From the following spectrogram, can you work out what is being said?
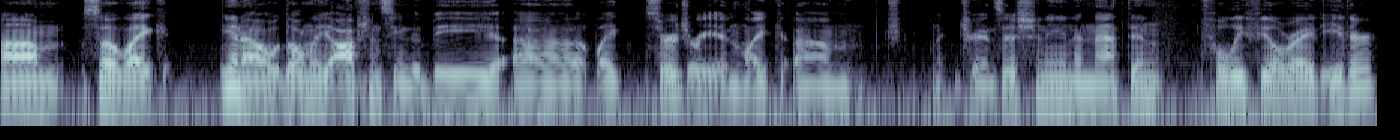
Um, so like you know the only option seemed to be uh, like surgery and like um, tr- transitioning, and that didn't fully feel right either.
